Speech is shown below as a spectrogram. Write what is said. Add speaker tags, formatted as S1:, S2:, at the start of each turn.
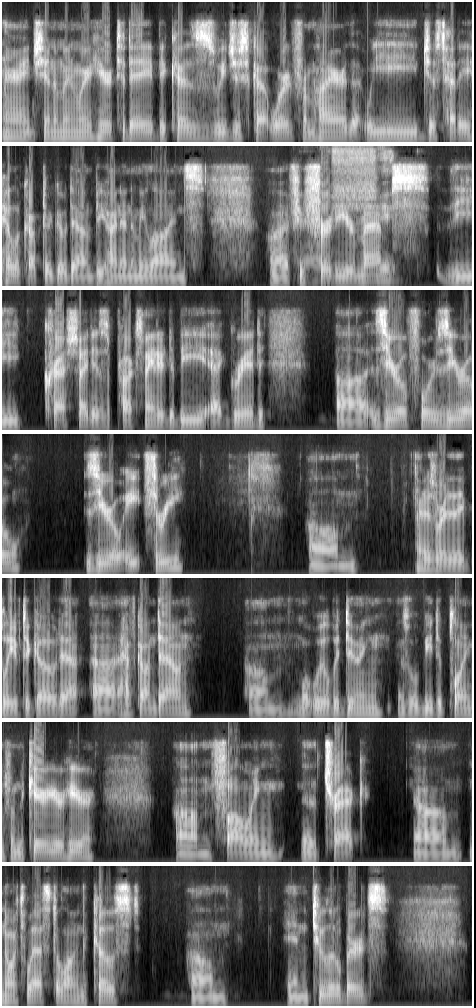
S1: All right, gentlemen, we're here today because we just got word from higher that we just had a helicopter go down behind enemy lines. Uh, if you refer to your
S2: shit.
S1: maps, the crash site is approximated to be at grid uh, 040083. Um, that is where they believe to go down, uh, have gone down. Um, what we'll be doing is we'll be deploying from the carrier here, um, following the track um, northwest along the coast um, in Two Little Birds.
